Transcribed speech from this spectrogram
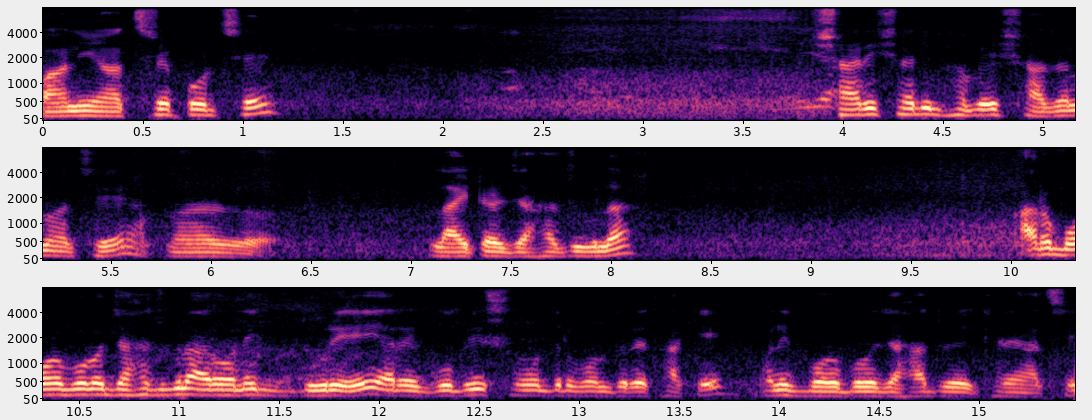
পানি আছড়ে পড়ছে। সারি সারি ভাবে সাজানো আছে আপনার লাইটার জাহাজগুলা। আরও বড় বড় জাহাজগুলো আরও অনেক দূরে, আর গভীর সমুদ্র বন্দরে থাকে। অনেক বড় বড় জাহাজও এখানে আছে।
